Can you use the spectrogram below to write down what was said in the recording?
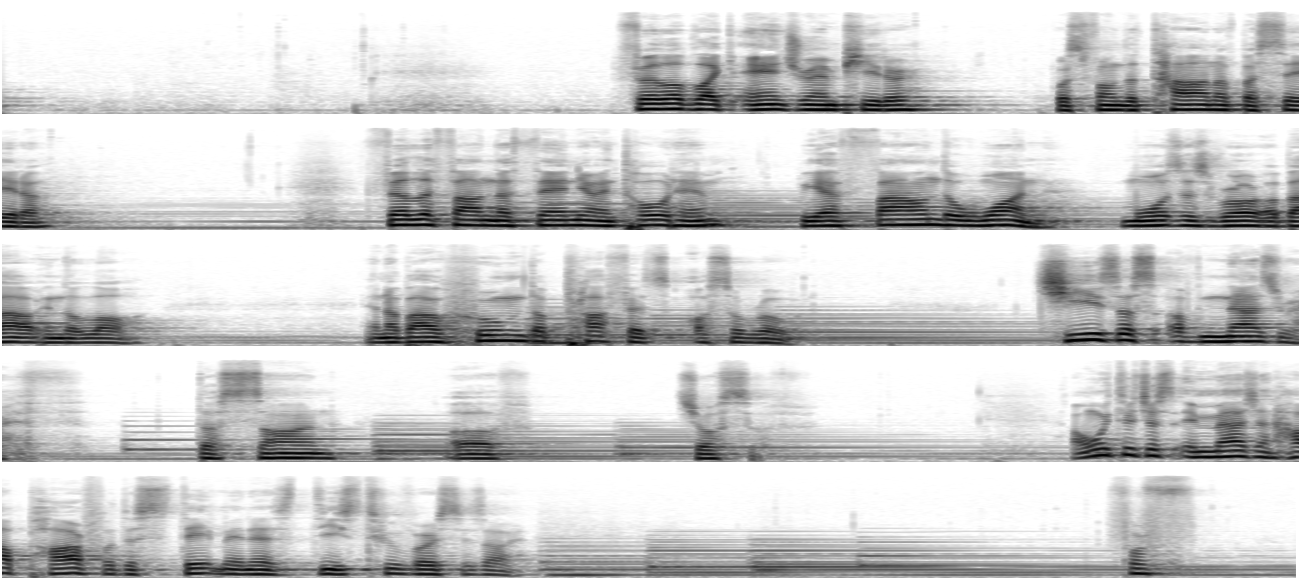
Philip, like Andrew and Peter, was from the town of Bethsaida. Philip found Nathanael and told him, We have found the one Moses wrote about in the law, and about whom the prophets also wrote Jesus of Nazareth, the son of Joseph. I want you to just imagine how powerful this statement is, these two verses are. For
